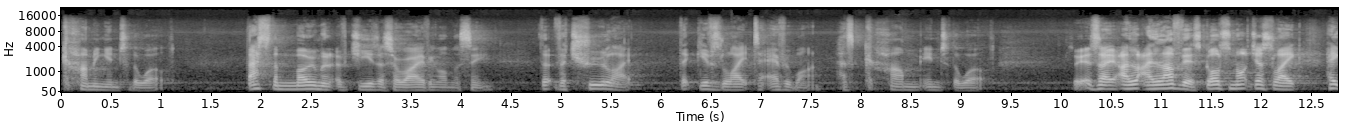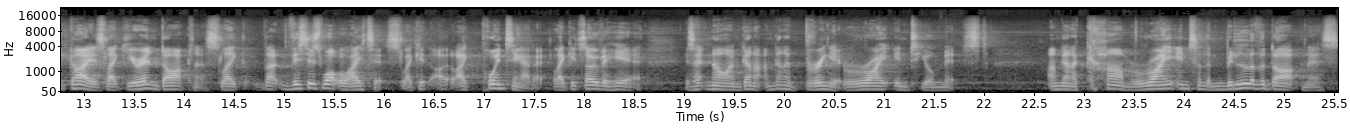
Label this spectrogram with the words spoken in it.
coming into the world. That's the moment of Jesus arriving on the scene. That the true light that gives light to everyone has come into the world. So it's like, I, I love this. God's not just like, hey guys, like you're in darkness. Like that, this is what light is. Like, it, like pointing at it. Like it's over here. It's like, no, I'm gonna, I'm gonna bring it right into your midst. I'm gonna come right into the middle of the darkness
